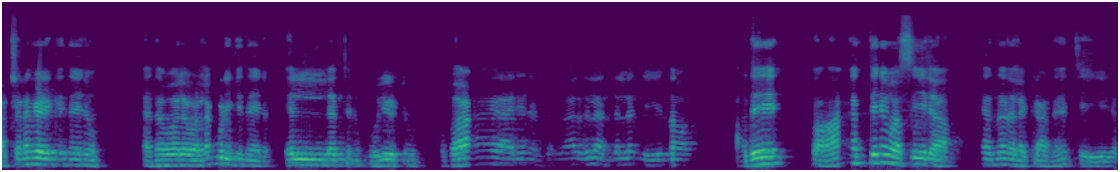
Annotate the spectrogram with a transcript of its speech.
ഭക്ഷണം കഴിക്കുന്നതിനും അതേപോലെ പോലെ വെള്ളം കുടിക്കുന്നതിനും എല്ലാത്തിനും കൂലി കിട്ടും ഉപാഹായ കാര്യം എന്തെല്ലാം ചെയ്യുന്നോ അത് താഹത്തിന് വസീല എന്ന നിലക്കാണ് ചെയ്യുക.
